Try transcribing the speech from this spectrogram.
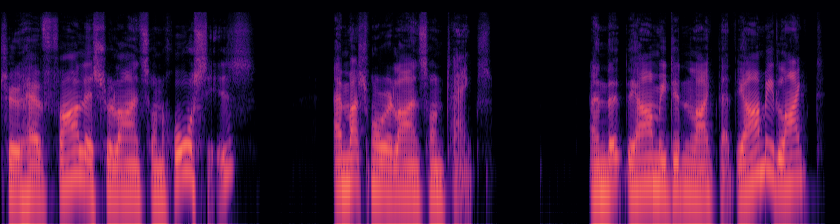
to have far less reliance on horses and much more reliance on tanks. And that the Army didn't like that. The Army liked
